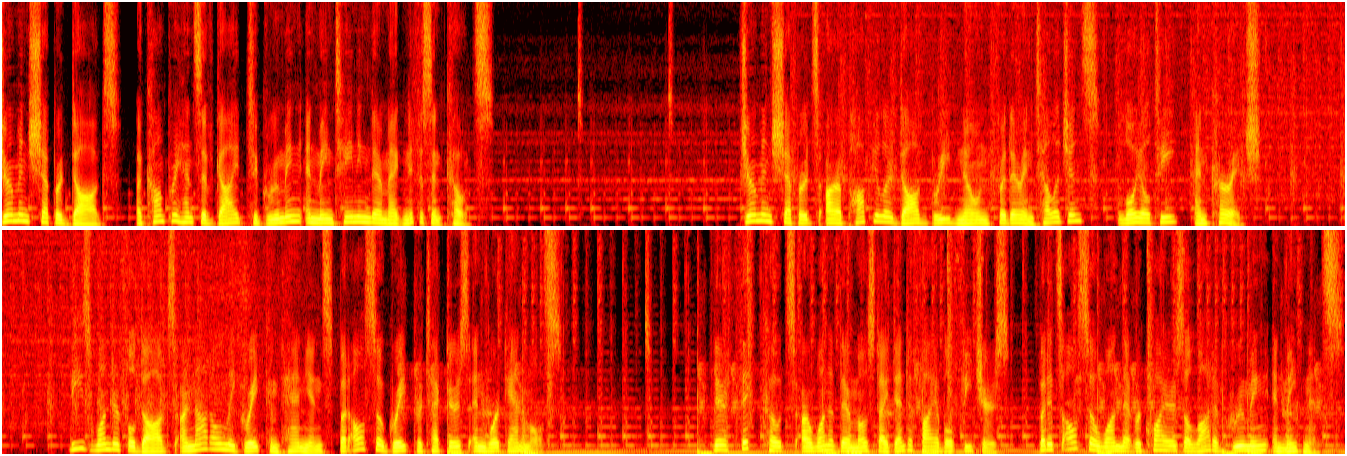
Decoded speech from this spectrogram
German Shepherd Dogs, a comprehensive guide to grooming and maintaining their magnificent coats. German Shepherds are a popular dog breed known for their intelligence, loyalty, and courage. These wonderful dogs are not only great companions but also great protectors and work animals. Their thick coats are one of their most identifiable features, but it's also one that requires a lot of grooming and maintenance.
